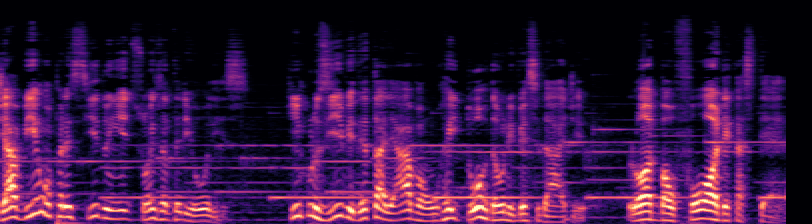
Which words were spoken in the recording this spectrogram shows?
já haviam aparecido em edições anteriores, que inclusive detalhavam o reitor da universidade, Lord Balfour de Castel,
